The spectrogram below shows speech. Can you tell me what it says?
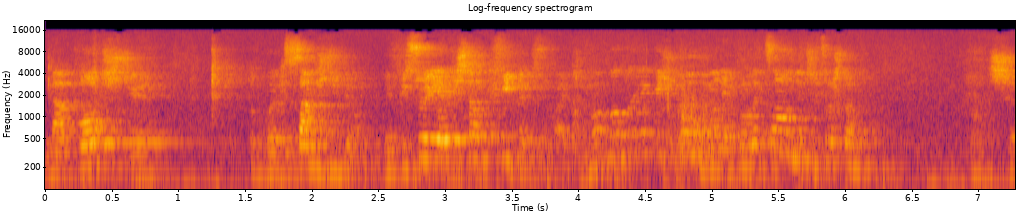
Na poczcie to byłem sam zdziwiony. Wypisuję jakiś tam kwitek, słuchajcie. No, no to jakieś gówno, niepolecony czy coś tam. Patrzę,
